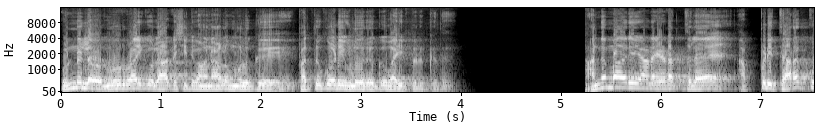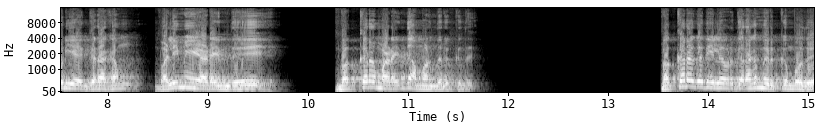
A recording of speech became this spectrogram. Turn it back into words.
ஒன்றும் இல்லை ஒரு நூறுரூவாய்க்கு ஒரு ஆட்டு சீட்டு வாங்கினாலும் உங்களுக்கு பத்து கோடி விழுறதுக்கு வாய்ப்பு இருக்குது. அந்த மாதிரியான இடத்துல அப்படி தரக்கூடிய கிரகம் வலிமை அடைந்து வக்கரம் அடைந்து அமர்ந்திருக்குது. வக்கரகதியில் ஒரு கிரகம் இருக்கும்போது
